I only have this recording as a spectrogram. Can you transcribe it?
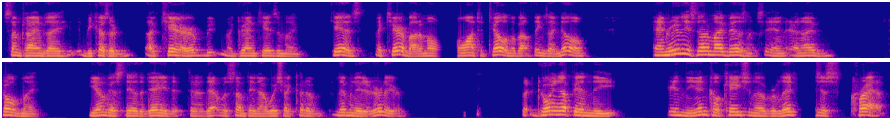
sometimes I, because I care, my grandkids and my kids, I care about them. I want to tell them about things I know. And really, it's none of my business. And, and I've told my youngest the other day that uh, that was something I wish I could have eliminated earlier. But growing up in the in the inculcation of religious crap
